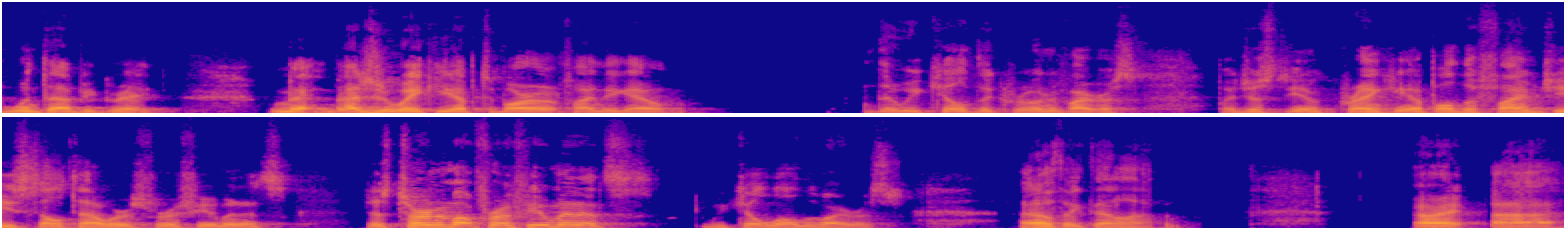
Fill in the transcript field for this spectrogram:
Wouldn't that be great? Imagine waking up tomorrow and finding out that we killed the coronavirus by just you know cranking up all the 5G cell towers for a few minutes. Just turn them up for a few minutes we killed all the virus. I don't think that'll happen. All right. Uh,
